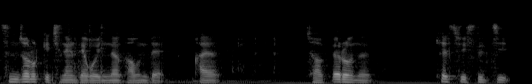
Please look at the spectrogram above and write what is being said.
순조롭게 진행되고 있는 가운데, 과연 저 빼로는 캘 수 있을지.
